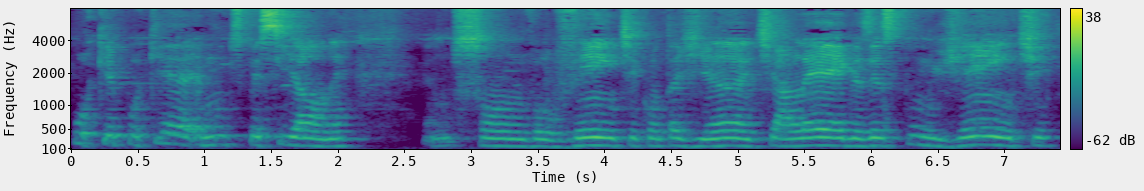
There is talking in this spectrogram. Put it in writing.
por quê? Porque é, é muito especial né é um som envolvente, contagiante, alegre, às vezes pungente,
